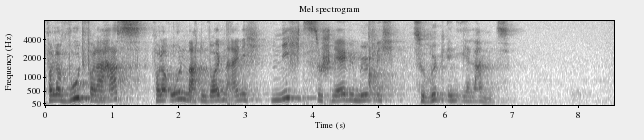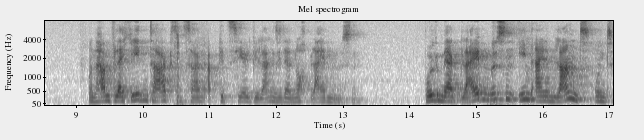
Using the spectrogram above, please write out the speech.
voller Wut, voller Hass, voller Ohnmacht und wollten eigentlich nichts so schnell wie möglich zurück in ihr Land. Und haben vielleicht jeden Tag sozusagen abgezählt, wie lange sie denn noch bleiben müssen. Wohlgemerkt bleiben müssen in einem Land und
